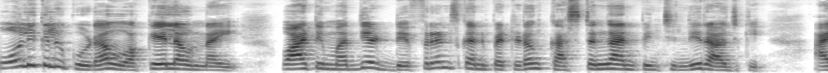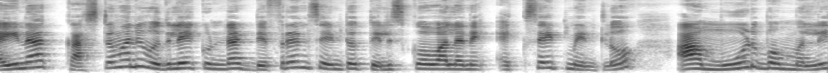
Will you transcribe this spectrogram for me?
పోలికలు కూడా ఒకేలా ఉన్నాయి. వాటి మధ్య డిఫరెన్స్ కనిపెట్టడం కష్టంగా అనిపించింది రాజుకి. అయినా కష్టమని వదిలేయకుండా డిఫరెన్స్ ఏంటో తెలుసుకోవాలనే ఎక్సైట్మెంట్లో ఆ మూడు బొమ్మల్ని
